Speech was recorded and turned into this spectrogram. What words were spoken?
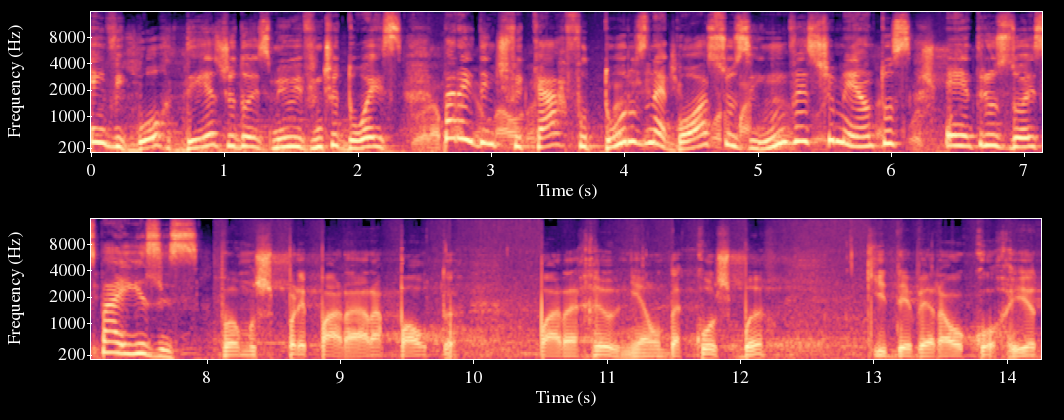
em vigor desde 2022 para identificar futuros negócios e investimentos entre os dois países. Vamos preparar a pauta para a reunião da COSBAN que deverá ocorrer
